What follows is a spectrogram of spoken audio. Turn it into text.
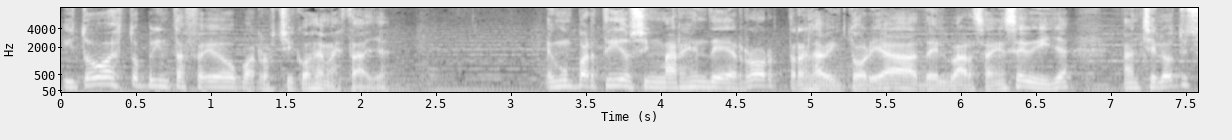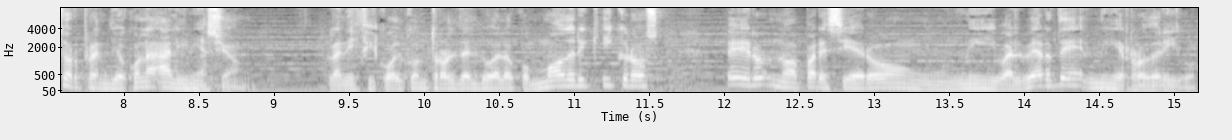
y todo esto pinta feo para los chicos de Mestalla. En un partido sin margen de error tras la victoria del Barça en Sevilla, Ancelotti sorprendió con la alineación. Planificó el control del duelo con Modric y Cross, pero no aparecieron ni Valverde ni Rodrigo,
